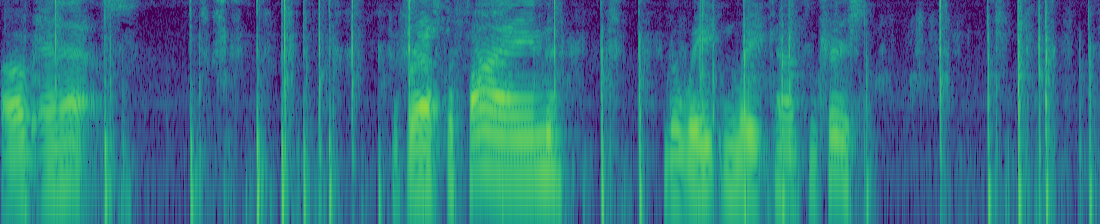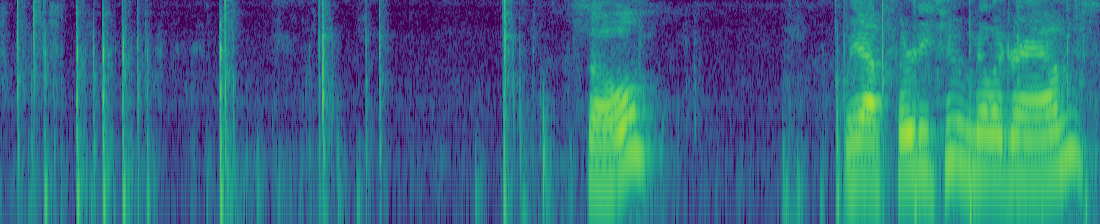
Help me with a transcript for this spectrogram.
of NS. If we're asked to find the weight and weight concentration. So we have 32 milligrams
